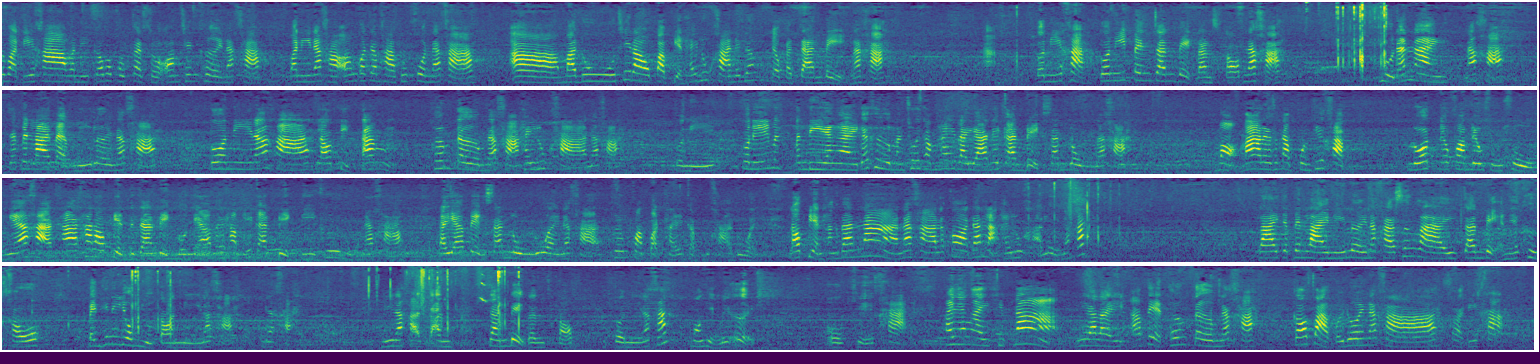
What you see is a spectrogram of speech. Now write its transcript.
สวัสดีค่ะ วันนี้ก็มาพบกับโซอ้อมเช่นเคยนะคะ วันนี้นะคะอ้อมก็จะพาทุกคนนะคะามาดูที่เราปรับเปลี่ยนให้ลูกค้าในเรื่องเกี่ยวกับจานเบรกนะคะะตัวนี้ค่ะ ตัวนี้เป็นจานเบรกรันสต็อปนะคะ อยู่ด้านในนะคะ จะเป็นลายแบบนี้เลยนะคะ ตัวนี้นะคะเราติดตั้งเพิ่มเติมนะคะ ให้ลูกค้านะคะ ตัวนี้ตัวนี้มันมันดียังไงก็คือมันช่วยทำให้ระยะในการเบรกสั้นลงนะคะ เหมาะมากเลยสำหรับคนที่ขับ รถในความเร็วสูงๆเนี้ยค่ะ ถ้าถ้าเราเปลี่ยนเป็นจานเบรกตัวเนี้ยมันทำให้การเบรกดีขึ้นนะคะ ระยะเบรกสั้นลงด้วยนะคะ เพิ่มความปลอดภัยให้กับลูกค้าด้วย เราเปลี่ยนทั้งด้านหน้านะคะ แล้วก็ด้านหลังให้ลูกค้าเลยนะคะ ลายจะเป็นลายนี้เลยนะคะ ซึ่งลายจานเบรกอันนี้คือเขาเป็นที่นิยมอยู่ตอนนี้นะคะเนี่ยค่ะ นี่นะคะจานจานเบรกกันสต็อปตัวนี้นะคะ มองเห็นไหมเอ่ยโอเคค่ะ ถ้ายังไงคลิปหน้ามีอะไรอัปเดตเพิ่มเติมนะคะ ก็ฝากไว้ด้วยนะคะ สวัสดีค่ะ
